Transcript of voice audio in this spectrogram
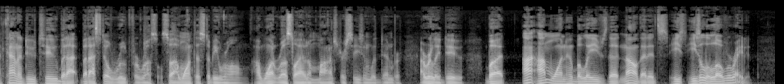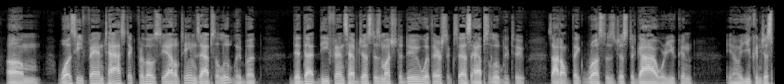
I kind of do too, but I but I still root for Russell. So I want this to be wrong. I want Russell having a monster season with Denver. I really do. But I, I'm one who believes that no, that it's he's he's a little overrated. Um, was he fantastic for those Seattle teams? Absolutely. But did that defense have just as much to do with their success? Absolutely too. So I don't think Russ is just a guy where you can, you know, you can just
